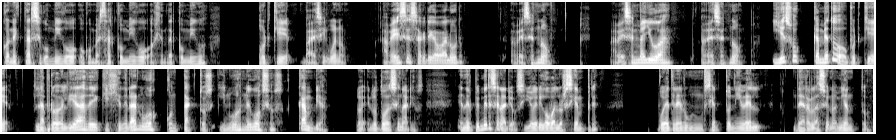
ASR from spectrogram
conectarse conmigo o conversar conmigo o agendar conmigo, porque va a decir, bueno, a veces agrega valor, a veces no. A veces me ayuda, a veces no. Y eso cambia todo, porque la probabilidad de que generar nuevos contactos y nuevos negocios cambia en los dos escenarios. En el primer escenario, si yo agrego valor siempre, voy a tener un cierto nivel de relacionamiento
